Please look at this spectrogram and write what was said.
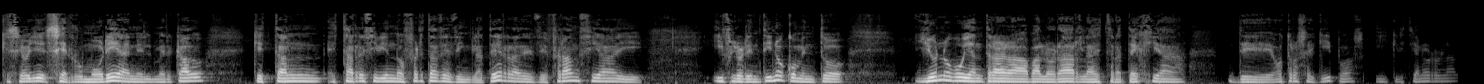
que se oye, se rumorea en el mercado que están, están recibiendo ofertas desde Inglaterra, desde Francia y, y Florentino comentó, yo no voy a entrar a valorar la estrategia de otros equipos y Cristiano Ronaldo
